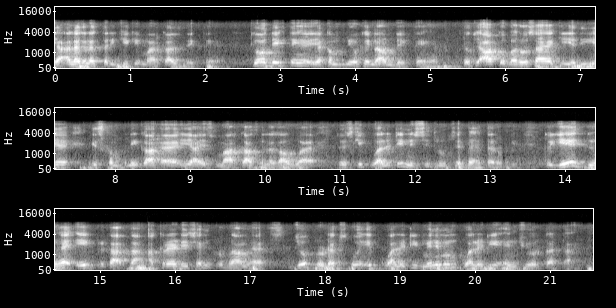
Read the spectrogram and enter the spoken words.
या अलग अलग तरीके के मार्का देखते हैं। क्यों देखते हैं या कंपनियों के नाम देखते हैं? क्योंकि आपको भरोसा है कि यदि ये इस कंपनी का है या इस मार्का से लगा हुआ है तो इसकी क्वालिटी निश्चित रूप से बेहतर होगी। तो ये जो है एक प्रकार का अक्रेडिशन प्रोग्राम है, जो प्रोडक्ट्स को एक क्वालिटी मिनिमम क्वालिटी इंश्योर करता है।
